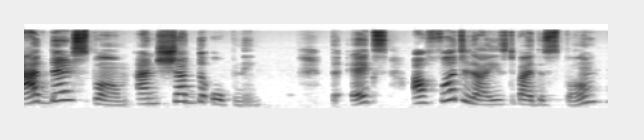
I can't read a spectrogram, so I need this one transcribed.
add their sperm and shut the opening. The eggs are fertilized by the sperm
